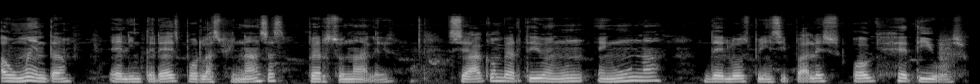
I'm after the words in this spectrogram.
aumenta el interés por las finanzas personales. Se ha convertido en, un, en uno de los principales objetivos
